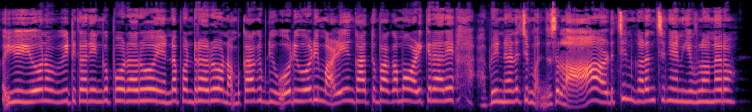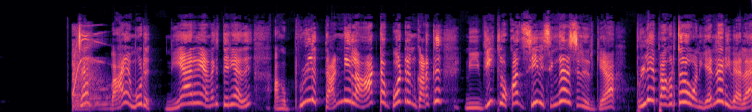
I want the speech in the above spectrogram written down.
ஐயோ நம்ம வீட்டுக்காரர் எங்க போறாரோ? என்ன பண்றாரோ? நமக்காக இப்படி ஓடி ஓடி மழையும் காத்தும் பார்க்காம உழைக்கிறாரே அப்படின்னு நினைச்சு மஞ்சசெல்லாம் அடிச்சுன்னு கிடந்துச்சுங்க எனக்கு இவ்வளவு நேரம். வாய மூடு. நீ யாரும் எனக்கு தெரியாது. அங்க புள்ள தண்ணியில ஆட்ட போட்டுன்னு கிடக்கு. நீ வீட்ல உட்காந்து சீவி சிங்கரசன் இருக்கியா? பிள்ளைய பாக்குறதுல உனக்கு என்னடி வேலை?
